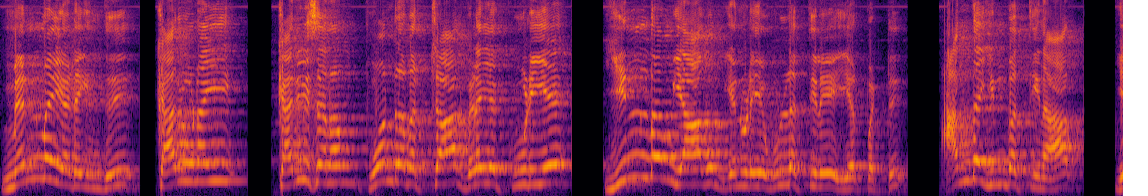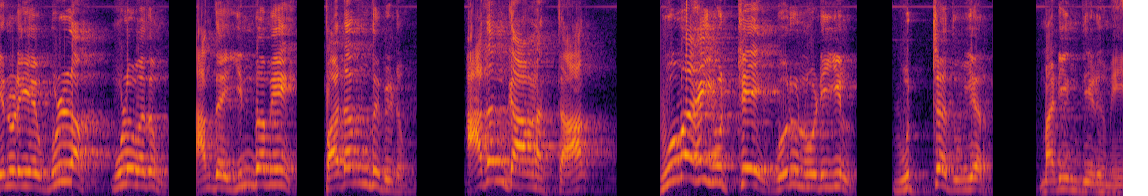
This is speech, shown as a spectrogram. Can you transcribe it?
மென்மையடைந்து கருணை கரிசனம் போன்றவற்றால் விளையக்கூடிய இன்பம் யாவும் என்னுடைய உள்ளத்திலே ஏற்பட்டு அந்த இன்பத்தினால் என்னுடைய உள்ளம் முழுவதும் அந்த இன்பமே படர்ந்து விடும் அதன் காரணத்தால் உவகையுற்றே ஒரு நொடியில் உற்றதுயர் மடிந்திடுமே.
